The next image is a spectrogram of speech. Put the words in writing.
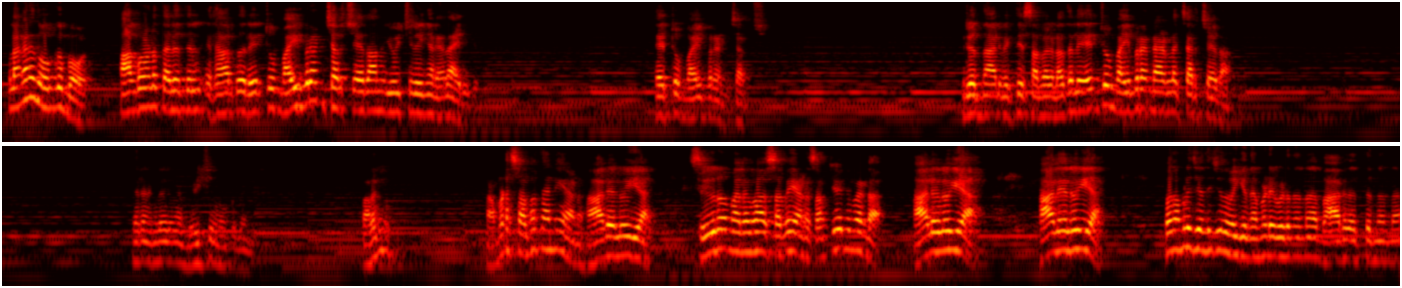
അപ്പോൾ അങ്ങനെ നോക്കുമ്പോൾ ആഗോള തലത്തിൽ യഥാർത്ഥത്തിൽ ഏറ്റവും വൈബ്രന്റ് ചർച്ച് ഏതാണെന്ന് ചോദിച്ചു കഴിഞ്ഞാൽ ഏതായിരിക്കും? ഏറ്റവും വൈബ്രന്റ് ചർച്ച് ഇരുപത്തിനാല് വ്യക്തി സഭകൾ അതിൽ ഏറ്റവും വൈബ്രന്റ് ആയിട്ടുള്ള ചർച്ച് ഏതാണ് നിങ്ങൾ വിളിച്ചു നോക്കുന്നുണ്ട്. പറഞ്ഞു. നമ്മുടെ സഭ തന്നെയാണ്. ഹാലലൂയ്യ സീറോ മലബാർ സഭയാണ്. സംശയമൊന്നും വേണ്ട. ഹാലലൂയ്യ ഹാലലൂയ്യ അപ്പൊ നമ്മൾ ചിന്തിച്ചു നോക്കി നമ്മുടെ ഇവിടെ നിന്ന് ഭാരതത്തിൽ നിന്ന്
